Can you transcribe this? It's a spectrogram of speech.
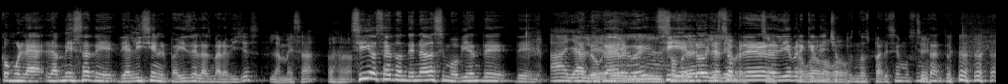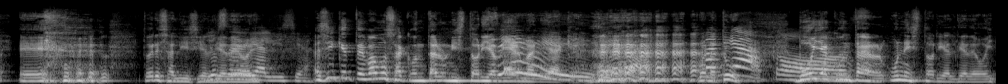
como la, la mesa de, de Alicia en el País de las Maravillas. La mesa. Ajá. Sí, o sea, donde nada se movían de, de, Ah, ya, de- lugar, güey. Sí, el, sombrero y la el sombrero y la liebre. Sí, que de hecho, pues nos parecemos un tanto. Eh, tú eres Alicia el Yo día de soy hoy. Alicia. Así que te vamos a contar una historia bien maníaca. Bueno, tú. Voy a contar una historia el día de hoy.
